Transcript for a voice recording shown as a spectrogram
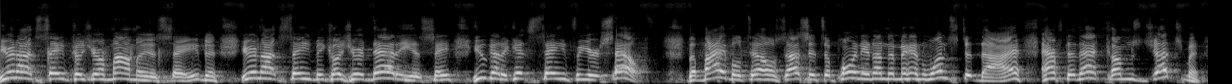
You're not saved because your mama is saved, and you're not saved because your daddy is saved. You got to get saved for yourself. The Bible tells us it's appointed unto man once to die. After that comes judgment.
